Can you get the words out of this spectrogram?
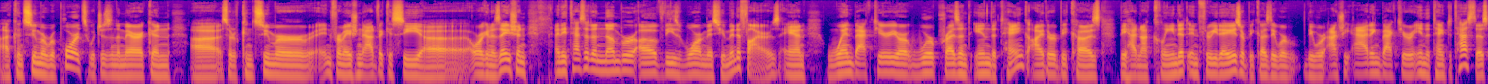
uh, Consumer Reports, which is an American uh, sort of consumer information advocacy uh, organization. And they tested a number of these warm mist humidifiers. And when bacteria were present in the tank, either because they had not cleaned it in three days or because they were they were actually adding bacteria in the tank to test this,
